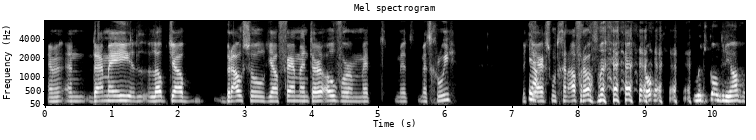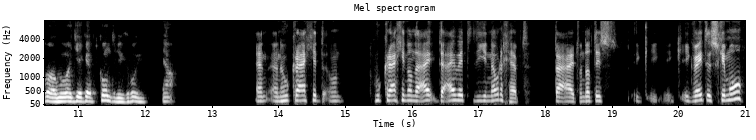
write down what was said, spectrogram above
En, en daarmee loopt jouw brouwsel, jouw fermenter over met, met, met groei? Dat je Ja. ergens moet gaan afromen? Klopt. moet je continu afromen, want je hebt continu groei. Ja. En, en hoe, krijg je, het- want hoe krijg je dan de, ei, de eiwitten die je nodig hebt daaruit? Want dat is, ik, ik, ik, ik weet de schimmel.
